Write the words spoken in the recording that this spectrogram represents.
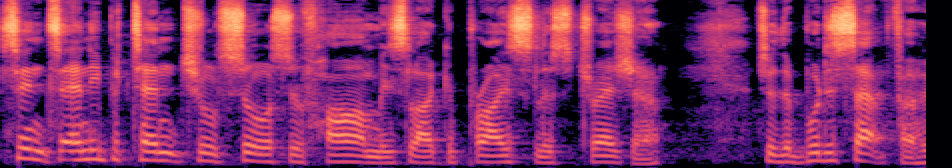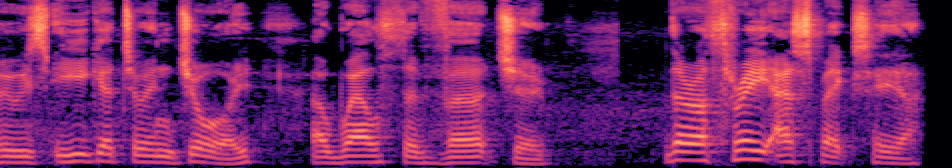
Since any potential source of harm is like a priceless treasure to the Bodhisattva who is eager to enjoy a wealth of virtue. There are three aspects here.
